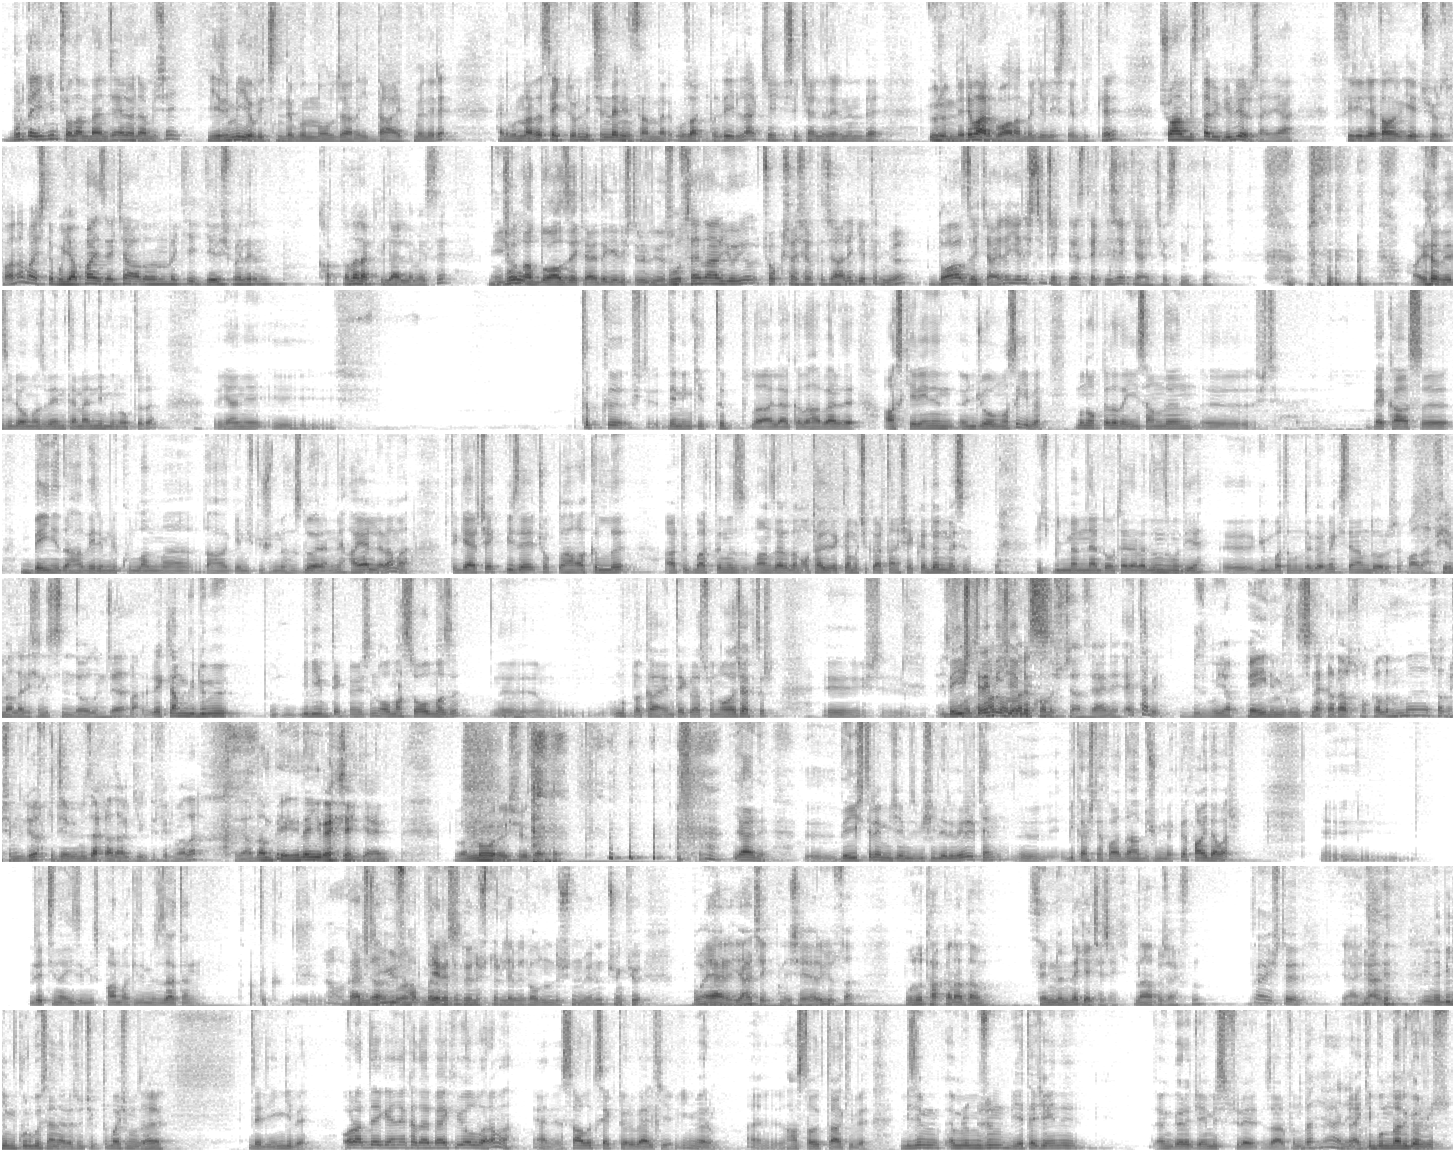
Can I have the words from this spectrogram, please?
burada ilginç olan bence en önemli şey 20 yıl içinde bunun olacağını iddia etmeleri. Hani bunlar da sektörün içinden insanlar. Uzakta değiller ki işte kendilerinin de ürünleri var bu alanda geliştirdikleri. Şu an biz tabii gülüyoruz hani ya Siri ile dalga geçiyoruz falan ama işte bu yapay zeka alanındaki gelişmelerin katlanarak ilerlemesi İnşallah bu, doğal zekayı da geliştirir diyorsun. bu senaryoyu çok şaşırtıcı hale getirmiyor. Doğal zekayı da geliştirecek, destekleyecek yani kesinlikle. Hayra vesile olmaz benim temennim bu noktada. Yani e, tıpkı işte deminki tıpla alakalı haberde askeriyenin öncü olması gibi bu noktada da insanlığın e, işte bekası, beyni daha verimli kullanma, daha geniş düşünme, hızlı öğrenme hayaller ama işte gerçek bize çok daha akıllı artık baktığımız manzaradan otel reklamı çıkartan şekle dönmesin. Hiç bilmem nerede otel aradınız mı diye e, gün batımında görmek istemem doğrusu. Valla firmalar işin içinde olunca Bak, reklam güdümü bilişim teknolojisinin olmazsa olmazı. E, mutlaka entegrasyonu olacaktır. E, işte İşte değiştiremeyeceğimiz... Onları konuşacağız. Yani E tabi. biz bu yap beynimizin içine kadar sokalım mı? Sokma. Şimdi diyoruz ki cebimize kadar girdi firmalar. E adam beynine girecek yani. Onunla uğraşıyor zaten. Yani e, değiştiremeyeceğimiz bir şeyleri verirken e, birkaç defa daha düşünmekte fayda var. E, retina izimiz, parmak izimiz zaten artık Ama kaçtı, bence yüz hatlarımız. gerisi dönüştürülebilir olduğunu düşünmüyorum. Çünkü bu eğer gerçekten işe yarıyorsa bunu takan adam senin önüne geçecek. Ne yapacaksın? Ya işte Yani, yani yine bilim kurgu senaryosu çıktı başımıza. evet. Dediğin gibi. O raddeye gelene kadar belki yol var ama yani sağlık sektörü belki bilmiyorum. Yani hastalık takibi. Bizim ömrümüzün yeteceğini öngöreceğimiz süre zarfında Yani- belki bunları görürüz.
